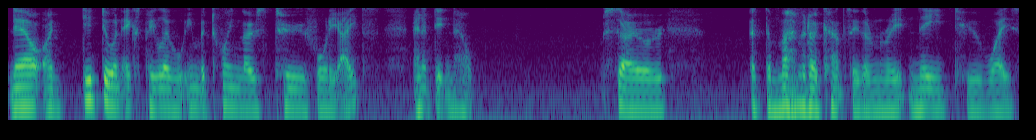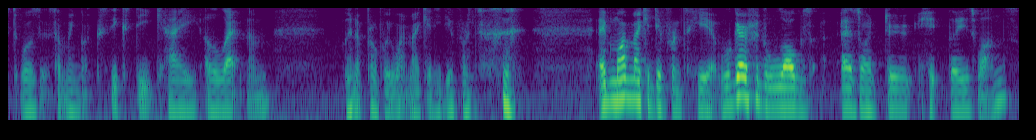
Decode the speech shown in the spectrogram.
Now, I did do an XP level in between those two 48s, and it didn't help. So, at the moment, I can't see the need to waste, was it something like 60k a Latinum, when it probably won't make any difference. it might make a difference here. We'll go through the logs as I do hit these ones.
